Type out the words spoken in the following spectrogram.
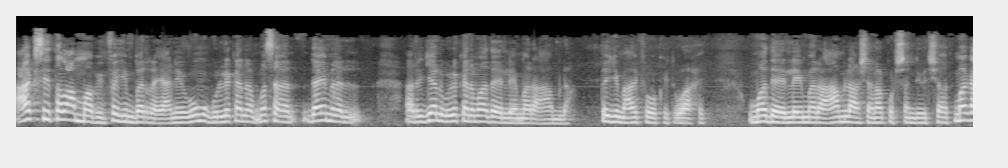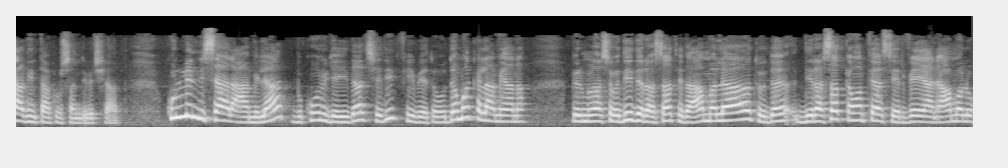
عكسي طبعا ما بنفهم برا. يعني يقوم يقول لك أنا مثلا دائما الرجال يقول لك أنا ما داير لي مرة عاملة. تجي معي في وقت واحد. وما داير لي مرة عاملة عشان أكل سندوتشات. ما قاعدين تاكلوا سندوتشات. كل النساء العاملات بيكونوا جيدات شديد في بيته وده ما كلامي أنا. بالمناسبة دي دراسات اتعملت ودراسات كمان فيها survey يعني عملوا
